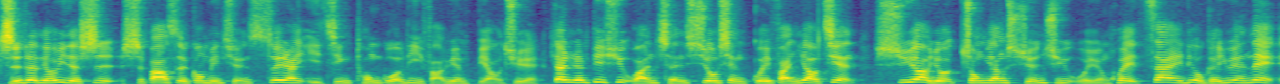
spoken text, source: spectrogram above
值得留意的是，十八岁公民权虽然已经通过立法院表决，但仍必须完成修宪规范要件，需要由中央选举委员会在六个月内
